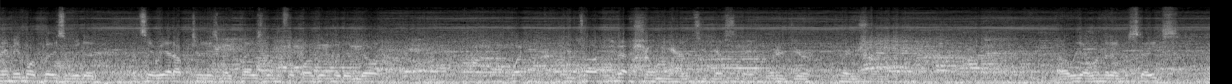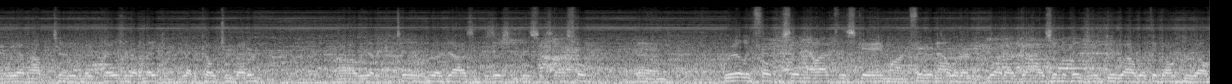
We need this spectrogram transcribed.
they made more plays than we did. I'd say we had opportunities to make plays, win the football game, we didn't do it. What you talk, you got to show me attitude yesterday. What did your players show you? Uh, we got limited mistakes, and we have an opportunity to make plays. We got to make them. We got to coach them better. Uh, we got to continue to put our guys in position to be successful, and really focus in now after this game on figuring out what our what our guys individually do well, what they don't do well.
